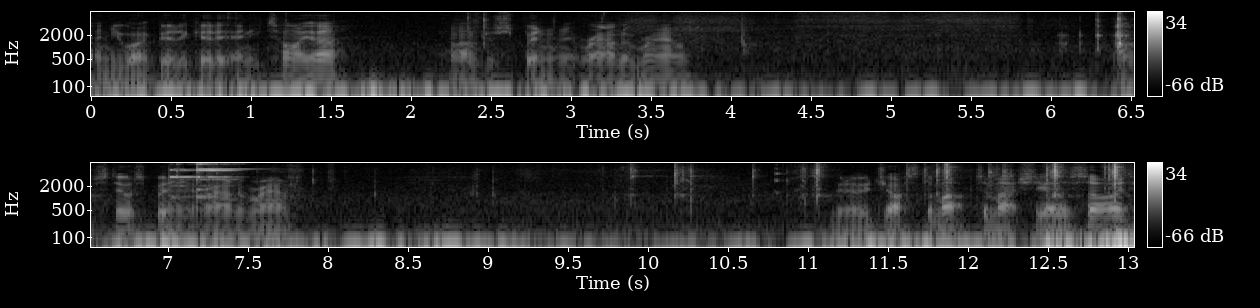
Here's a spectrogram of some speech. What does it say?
and you won't be able to get it any tighter. And I'm just spinning it round and round. I'm still spinning it round and round. I'm going to adjust them up to match the other side.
